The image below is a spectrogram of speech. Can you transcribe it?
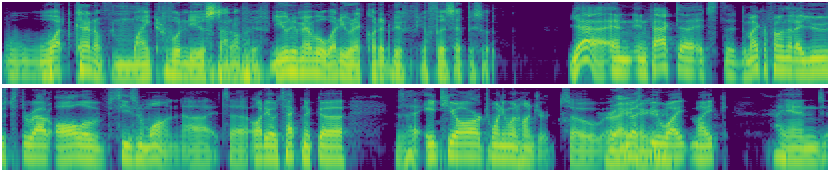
what kind of microphone do you start off with? Do you remember what you recorded with your first episode? Yeah, and in fact, uh, it's the, the microphone that I used throughout all of season one. Uh, it's a Audio Technica, it's a ATR twenty one hundred, so Right, USB okay. white mic, and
